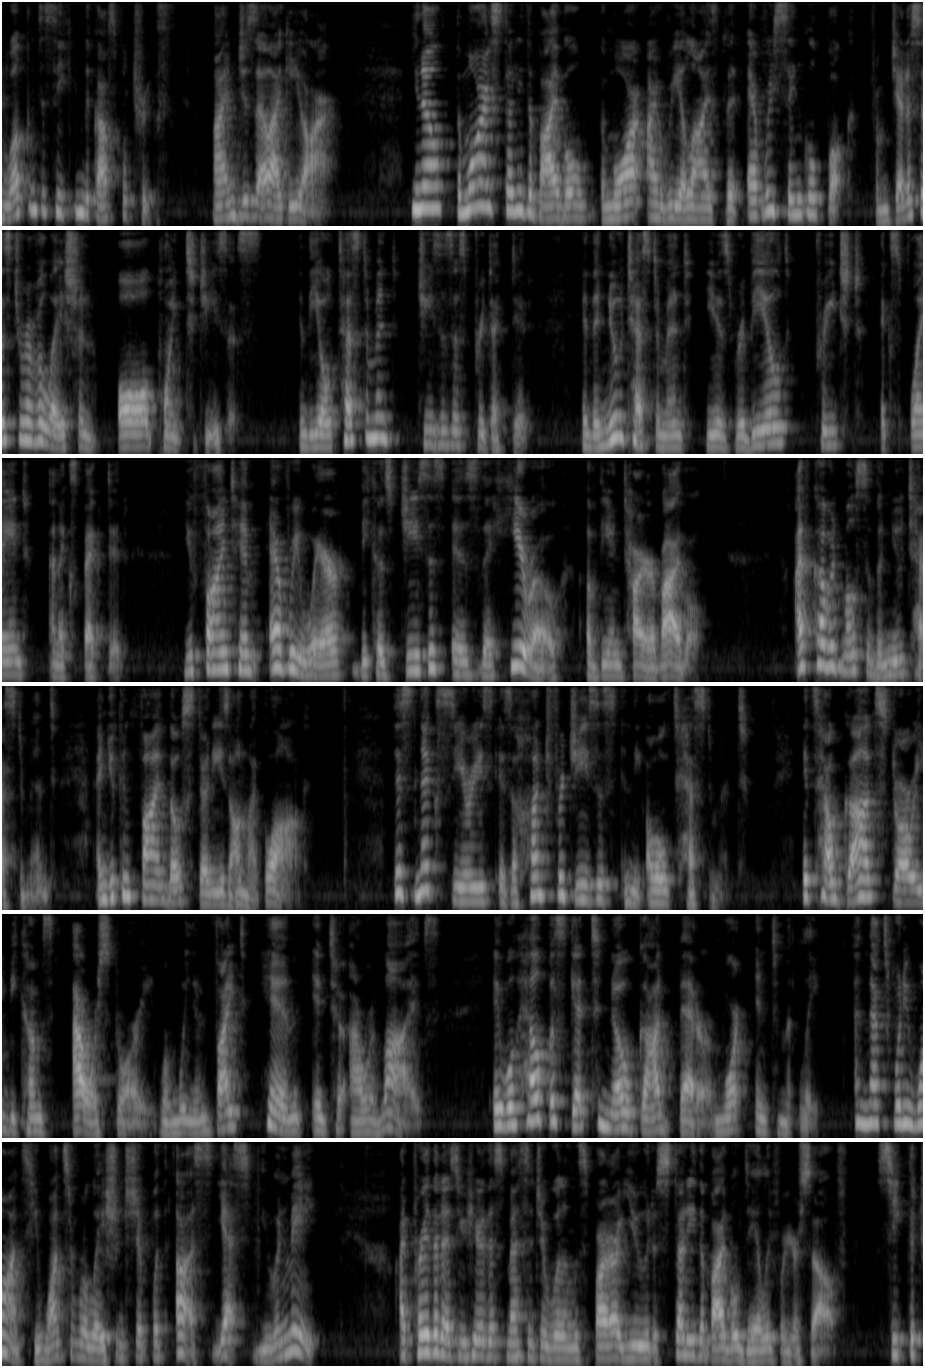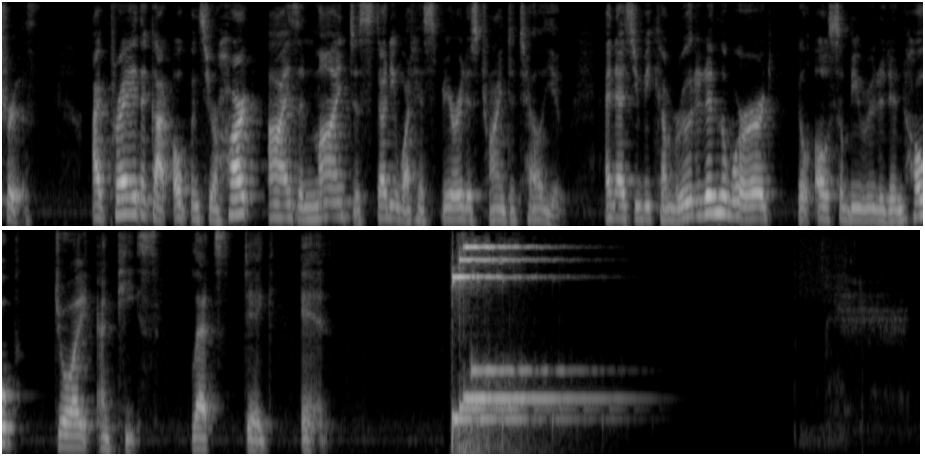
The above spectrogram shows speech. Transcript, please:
and welcome to Seeking the Gospel Truth. I'm Giselle Aguiar. You know, the more I study the Bible, the more I realize that every single book, from Genesis to Revelation, all point to Jesus. In the Old Testament, Jesus is predicted. In the New Testament, he is revealed, preached, explained, and expected. You find him everywhere because Jesus is the hero of the entire Bible. I've covered most of the New Testament, and you can find those studies on my blog. This next series is a hunt for Jesus in the Old Testament. It's how God's story becomes our story when we invite Him into our lives. It will help us get to know God better, more intimately. And that's what He wants. He wants a relationship with us. Yes, you and me. I pray that as you hear this message, it will inspire you to study the Bible daily for yourself. Seek the truth. I pray that God opens your heart, eyes, and mind to study what His Spirit is trying to tell you. And as you become rooted in the Word, you'll also be rooted in hope, joy, and peace. Let's dig in.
